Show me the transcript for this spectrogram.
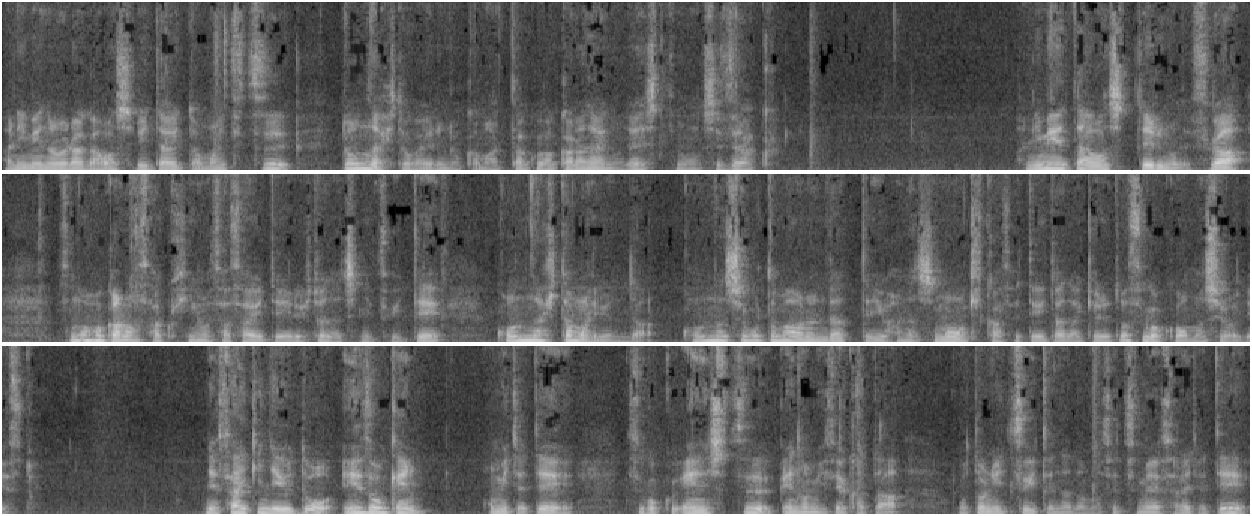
アニメの裏側を知りたいと思いつつ、どんな人がいるのか全くわからないので質問しづらく。アニメーターは知っているのですが、その他の作品を支えている人たちについて、こんな人もいるんだ、こんな仕事もあるんだっていう話も聞かせていただけるとすごく面白いですと。で、最近で言うと映像研を見てて、すごく演出、絵の見せ方、音についてなども説明されてて、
